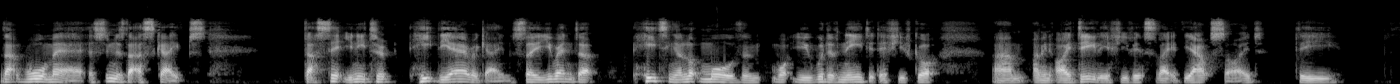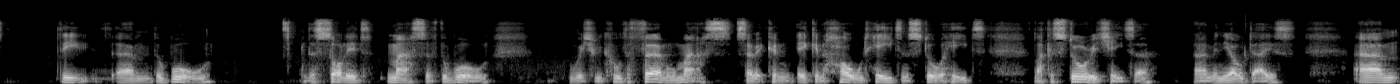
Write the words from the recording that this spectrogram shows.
that warm air, as soon as that escapes, that's it. You need to heat the air again, so you end up heating a lot more than what you would have needed if you've got. Um, I mean, ideally, if you've insulated the outside, the the um, the wall the solid mass of the wall, which we call the thermal mass, so it can it can hold heat and store heat like a storage heater um, in the old days. Um,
